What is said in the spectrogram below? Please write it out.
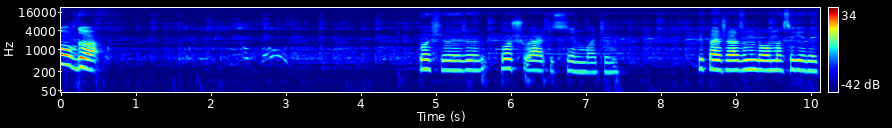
Oldu. Boş verin. Boş ver gitsin bacım. Hiper şarjımın da olması gerek.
